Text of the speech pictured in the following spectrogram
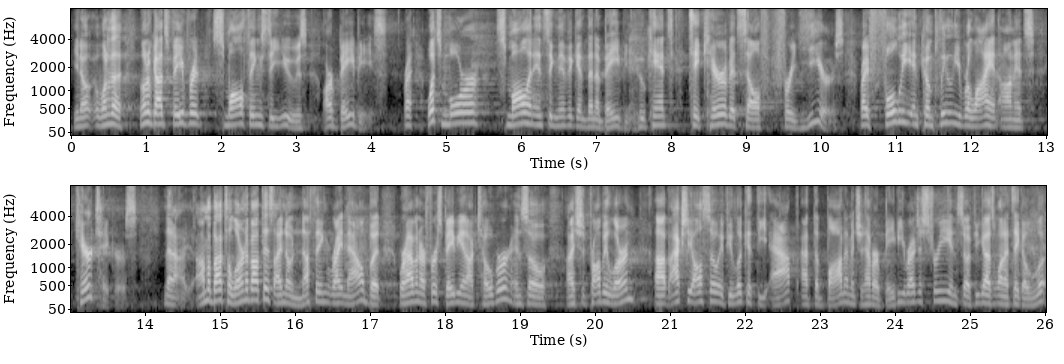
You know, one of, the, one of God's favorite small things to use are babies, right? What's more small and insignificant than a baby who can't take care of itself for years, right? Fully and completely reliant on its caretakers. Now, I'm about to learn about this. I know nothing right now, but we're having our first baby in October, and so I should probably learn. Uh, actually, also, if you look at the app at the bottom, it should have our baby registry. And so if you guys want to take a look,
